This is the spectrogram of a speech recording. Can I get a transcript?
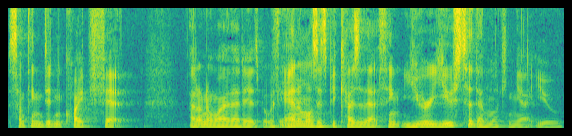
something didn't quite fit. I don't know why that is, but with Yeah. animals, it's because of that thing. You're used to them looking at you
